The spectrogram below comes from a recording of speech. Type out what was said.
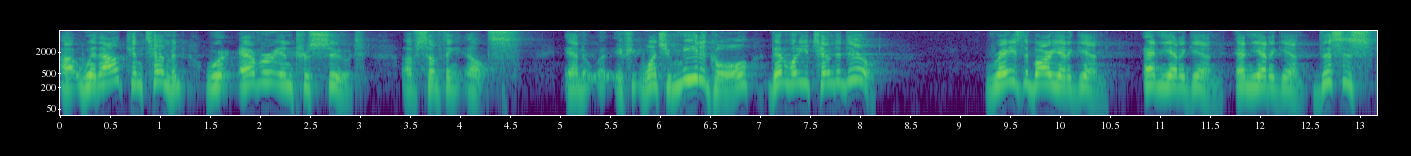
uh, without contentment, we're ever in pursuit of something else. And if you, once you meet a goal, then what do you tend to do? Raise the bar yet again, and yet again, and yet again. This is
